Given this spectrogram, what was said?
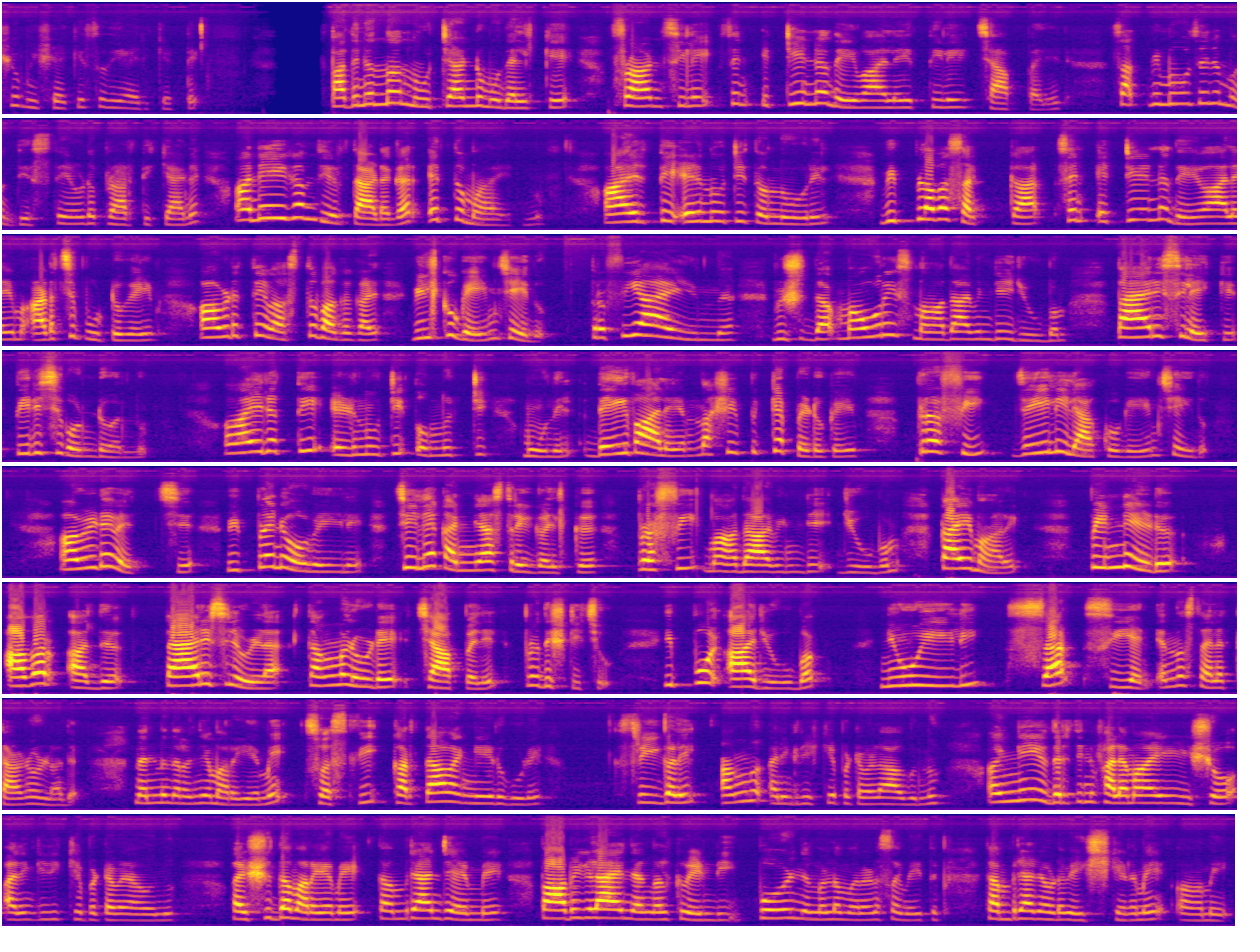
ഈശോ മിഷയ്ക്ക് സ്തുതിയായിരിക്കട്ടെ. പതിനൊന്നാം നൂറ്റാണ്ട് മുതൽക്കേ ഫ്രാൻസിലെ സെന്റ് എറ്റീന ദേവാലയത്തിലെ ചാപ്പലിൽ സത്വിമോചന മധ്യസ്ഥയോട് പ്രാർത്ഥിക്കാൻ അനേകം തീർത്ഥാടകർ എത്തുമായിരുന്നു. ആയിരത്തി എഴുന്നൂറ്റി തൊണ്ണൂറിൽ വിപ്ലവ സർക്കാർ സെന്റ് എറ്റീന ദേവാലയം അടച്ചുപൂട്ടുകയും അവിടുത്തെ വസ്തുവകകൾ വിൽക്കുകയും ചെയ്തു. പ്രഫിയായിരുന്ന വിശുദ്ധ മൗറീസ് മാതാവിന്റെ രൂപം പാരീസിലേക്ക് തിരിച്ചു കൊണ്ടുവന്നു. ആയിരത്തി എഴുന്നൂറ്റി തൊണ്ണൂറ്റി മൂന്നിൽ ദൈവാലയം നശിപ്പിക്കപ്പെടുകയും പ്രഫി ജയിലിലാക്കുകയും ചെയ്തു. അവിടെ വെച്ച് വിപ്ലനോവയിലെ ചില കന്യാസ്ത്രീകൾക്ക് പ്രഫി മാതാവിന്റെ രൂപം കൈമാറി. പിന്നീട് അവർ അത് പാരീസിലുള്ള തങ്ങളുടെ ചാപ്പലിൽ പ്രതിഷ്ഠിച്ചു. ഇപ്പോൾ ആ രൂപം ന്യൂയിലി സർ സിയൻ എന്ന സ്ഥലത്താണ് ഉള്ളത് നന്മ നിറഞ്ഞ മറിയമേ സ്വസ്തി കർത്താവ് അങ്ങയുടെ കൂടെ സ്ത്രീകളിൽ അങ്ങ് അനുഗ്രഹിക്കപ്പെട്ടവളാകുന്നു. അങ്ങേ ഉദരത്തിന് ഫലമായ ഈശോ അനുഗ്രഹിക്കപ്പെട്ടവനാകുന്നു. പരിശുദ്ധ മറിയമേ തമ്പുരാന്റെ അമ്മേ പാപികളായ ഞങ്ങൾക്ക് വേണ്ടി ഇപ്പോഴും ഞങ്ങളുടെ മരണസമയത്തും തമ്പുരാനോട് വീക്ഷിക്കണമേ ആമേ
